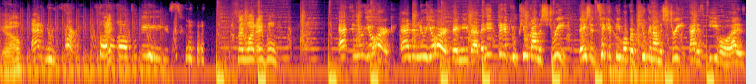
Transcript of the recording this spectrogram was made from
You know. And New York. Oh, please. Say what, April? And in New York. And in New York, they need that. They need it if you puke on the street. They should ticket people for puking on the street. That is evil. That is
